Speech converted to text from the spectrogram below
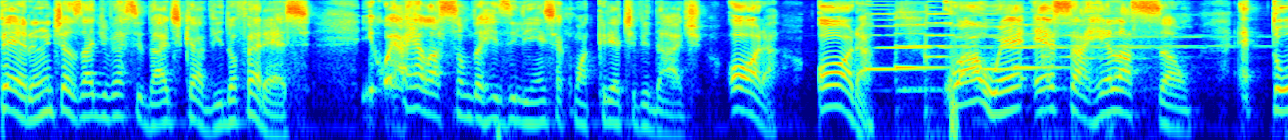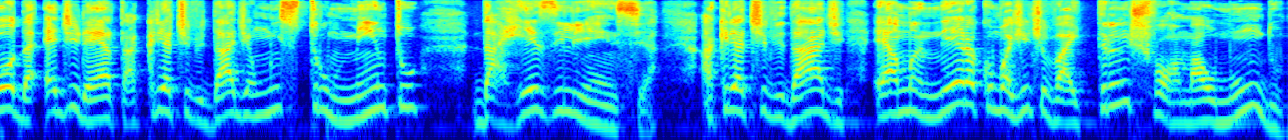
perante as adversidades que a vida oferece. E qual é a relação da resiliência com a criatividade? Ora, ora, qual é essa relação? É toda, é direta. A criatividade é um instrumento da resiliência. A criatividade é a maneira como a gente vai transformar o mundo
